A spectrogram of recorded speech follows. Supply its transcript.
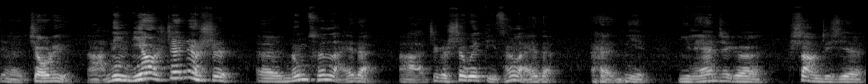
呃，焦虑啊。你你要是真正是呃农村来的啊，这个社会底层来的，哎，你你连这个上这些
